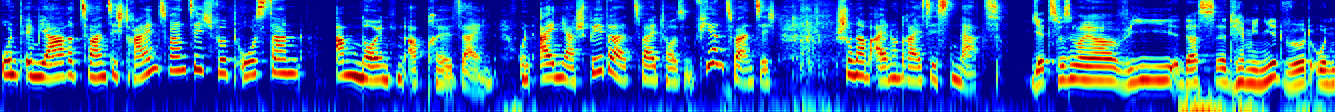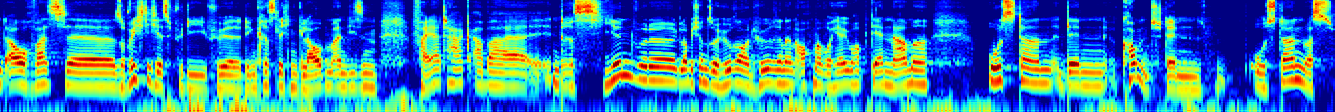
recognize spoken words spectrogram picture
Und im Jahre 2023 wird Ostern am 9. April sein und ein Jahr später, 2024, schon am 31. März. Jetzt wissen wir ja, wie das äh, terminiert wird und auch was äh, so wichtig ist für, die, für den christlichen Glauben an diesem Feiertag. Aber interessieren würde, glaube ich, unsere Hörer und Hörerinnen auch mal, woher überhaupt der Name Ostern denn kommt. Denn Ostern, was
